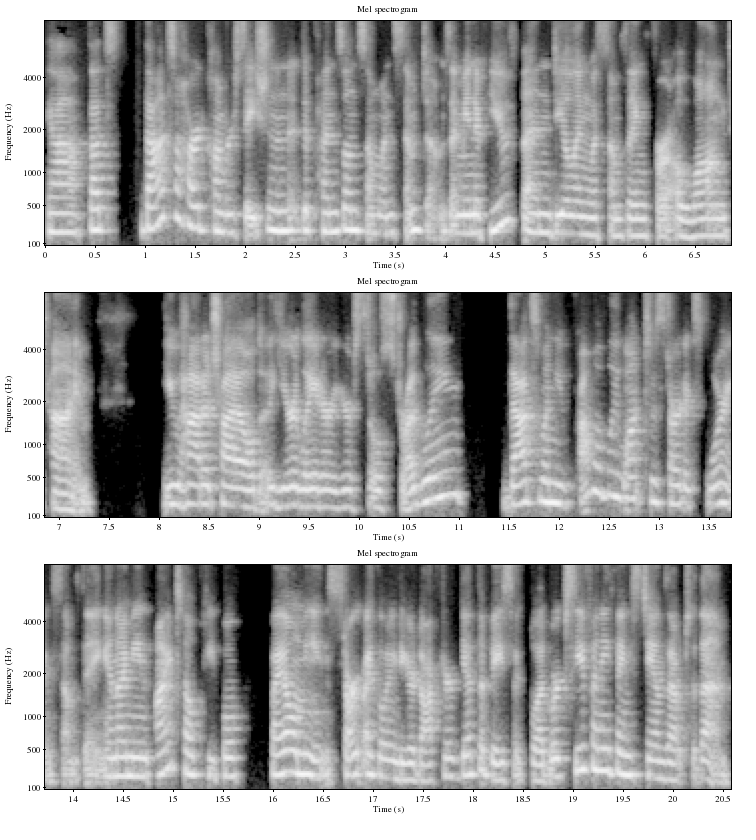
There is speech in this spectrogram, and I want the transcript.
Yeah, that's that's a hard conversation and it depends on someone's symptoms. I mean, if you've been dealing with something for a long time, you had a child a year later, you're still struggling, that's when you probably want to start exploring something. And I mean, I tell people by all means, start by going to your doctor, get the basic blood work, see if anything stands out to them.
